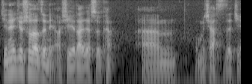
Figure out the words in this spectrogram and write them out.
今天就说到这里啊，谢谢大家收看，嗯，我们下次再见。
